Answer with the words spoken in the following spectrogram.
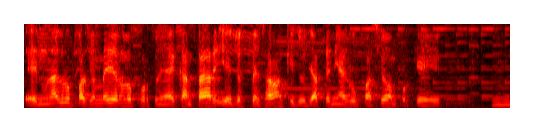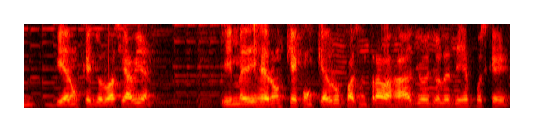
en una agrupación me dieron la oportunidad de cantar y ellos pensaban que yo ya tenía agrupación porque mm, vieron que yo lo hacía bien. Y me dijeron que con qué agrupación trabajaba yo, yo les dije pues que,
